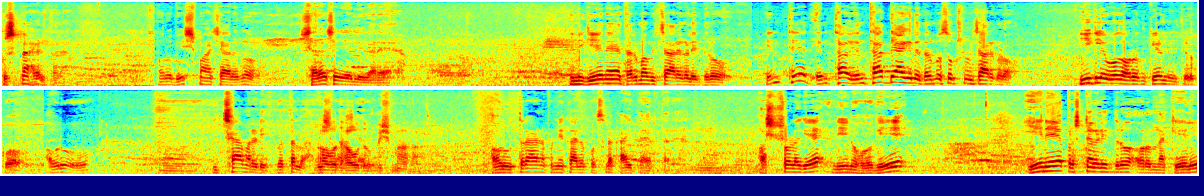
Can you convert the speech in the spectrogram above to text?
ಕೃಷ್ಣ ಹೇಳ್ತಾನೆ ಅವರು ಭೀಷ್ಮಾಚಾರ್ಯರು ಶರಶೆಯಲ್ಲಿದ್ದಾರೆ ನಿನಗೇನೇ ಧರ್ಮ ವಿಚಾರಗಳಿದ್ದರು ಎಂಥೇ ಎಂಥ ಎಂಥದ್ದೇ ಆಗಿರಲಿ ಧರ್ಮ ಸೂಕ್ಷ್ಮ ವಿಚಾರಗಳು ಈಗಲೇ ಹೋಗಿ ಅವರೊಂದು ಕೇಳಿ ನೀನು ತಿಳ್ಕೊ ಅವರು ಇಚ್ಛಾ ಮರಡಿ ಗೊತ್ತಲ್ಲ ಹೌದು ಹೌದು. ಭೀಷ್ಮ ಅವರು ಉತ್ತರಾಯಣ ಪುಣ್ಯಕಾಲಕ್ಕೋಸ್ಕರ ಕಾಯ್ತಾ ಇರ್ತಾರೆ. ಅಷ್ಟರೊಳಗೆ ನೀನು ಹೋಗಿ ಏನೇ ಪ್ರಶ್ನೆಗಳಿದ್ದರೂ ಅವರನ್ನು ಕೇಳಿ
